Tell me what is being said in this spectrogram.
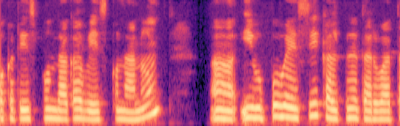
ఒక టీ స్పూన్ దాకా వేసుకున్నాను. ఈ ఉప్పు వేసి కలిపిన తర్వాత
